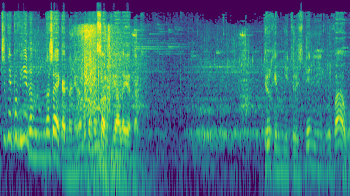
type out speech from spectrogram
Czy nie powinienem narzekać, no nie, no bo to fasolki, ale jednak. Trochę mnie to zdenerwowało.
